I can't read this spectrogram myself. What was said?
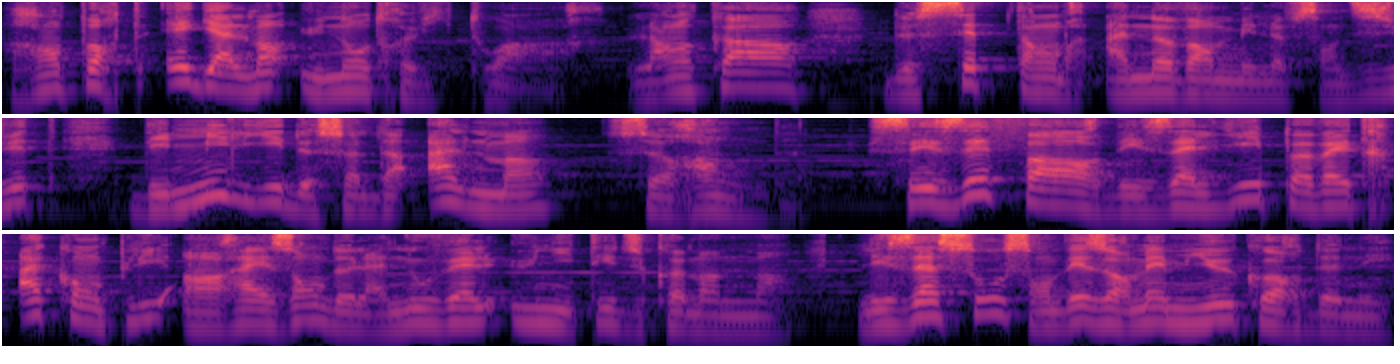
remportent également une autre victoire. Là encore, de septembre à novembre 1918, des milliers de soldats allemands se rendent. Ces efforts des Alliés peuvent être accomplis en raison de la nouvelle unité du commandement. Les assauts sont désormais mieux coordonnés,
